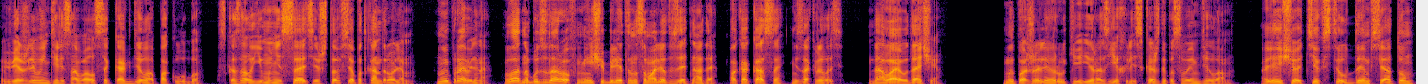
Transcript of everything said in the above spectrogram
Вежливо интересовался, как дела по клубу. Сказал ему не ссать, что все под контролем. Ну и правильно. Ладно, будь здоров, мне еще билеты на самолет взять надо, пока касса не закрылась. Давай, удачи. Мы пожали руки и разъехались, каждый по своим делам. А я еще оттекстил Демпси о том,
